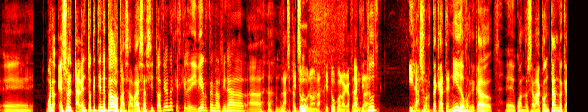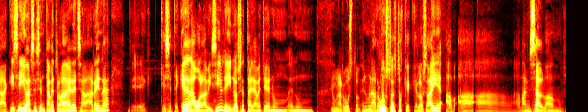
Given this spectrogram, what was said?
eh, bueno, eso el talento que tiene Pablo para salvar esas situaciones, que es que le divierten al final a- La actitud, ¿no? La actitud con la que la afronta. actitud y la suerte que ha tenido, porque claro, eh, cuando se va contando que aquí se iba a 60 metros a la derecha, a la arena, eh, que se te quede la bola visible y no se te haya metido en un, en un, En un arbusto. en un arbusto, estos que, que los hay a, a- a- a mansalva, vamos,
